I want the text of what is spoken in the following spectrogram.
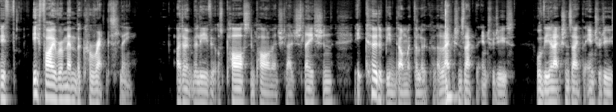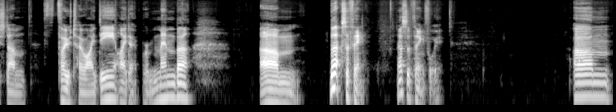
if if I remember correctly, I don't believe it was passed in parliamentary legislation. It could have been done with the Local Elections Act that introduced, or the Elections Act that introduced um, photo ID. I don't remember. Um, but that's the thing. That's the thing for you. Um,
